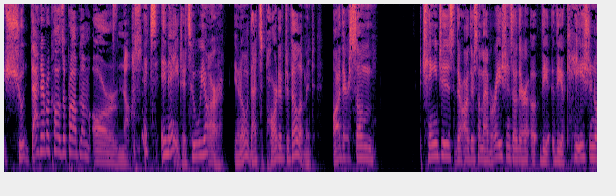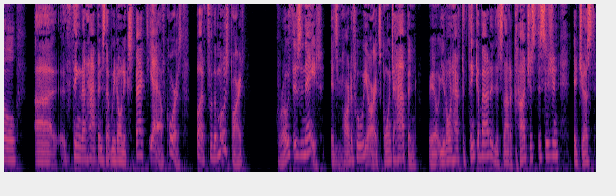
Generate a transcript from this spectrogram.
should that ever cause a problem or not? It's innate. It's who we are. You know, that's part of development. Are there some changes? There are there some aberrations? Are there uh, the the occasional uh, thing that happens that we don't expect? Yeah, of course. But for the most part, growth is innate. It's part of who we are. It's going to happen. You know, you don't have to think about it. It's not a conscious decision. It just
